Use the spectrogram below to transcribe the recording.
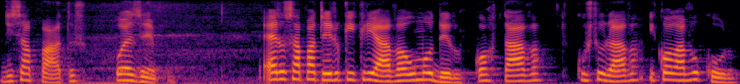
de sapatos, por exemplo, era o sapateiro que criava o modelo, cortava, costurava e colava o couro.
